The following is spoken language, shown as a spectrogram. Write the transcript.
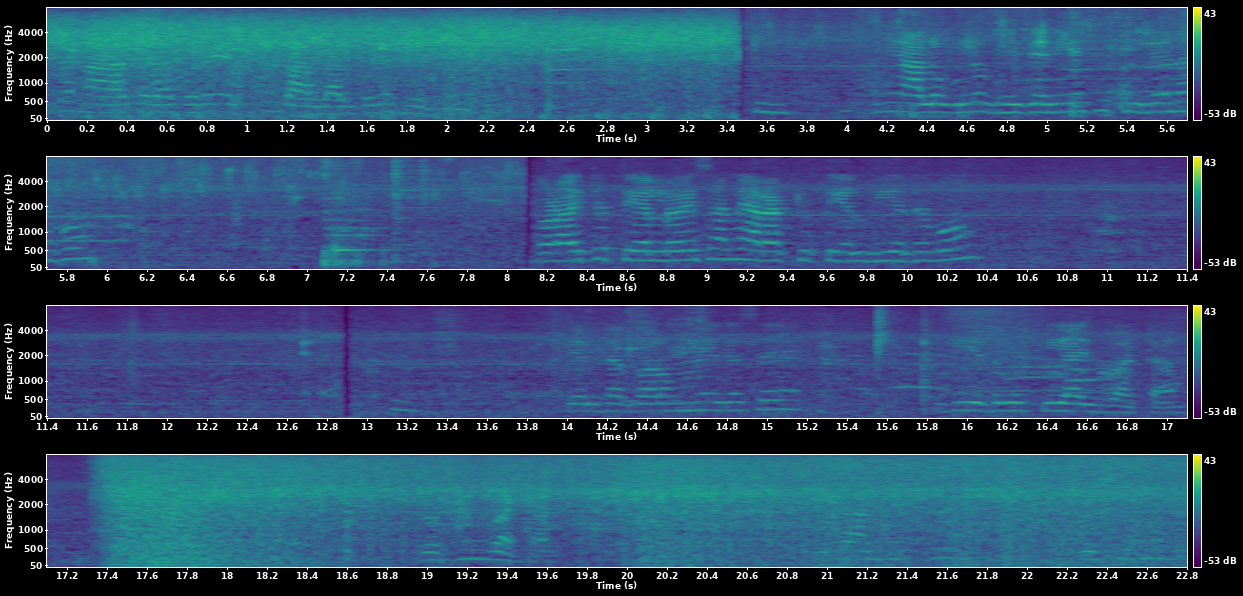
এটা নাড়াচাড়া করে একটু লাল লাল করে ভেজে নেব আমি আলুগুলো ভেজে নিয়েছি, তুলে নেব। কড়াইতে তেল রয়েছে, আমি আর একটু তেল দিয়ে দেব। তেলটা গরম হয়ে গেছে, দিয়ে দেবো পেঁয়াজ বাটা, রসুন বাটা। এটা আমি একটু কষিয়ে নেব।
